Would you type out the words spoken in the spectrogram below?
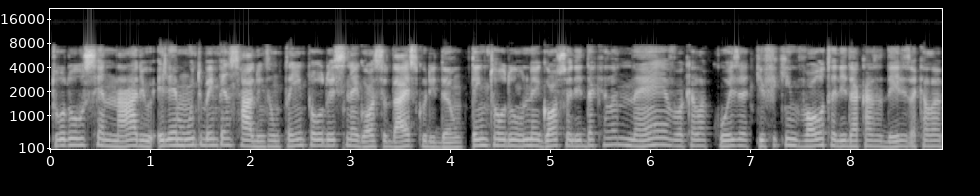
todo o cenário, ele é muito bem pensado. Então tem todo esse negócio da escuridão, tem todo o negócio ali daquela névoa, aquela coisa que fica em volta ali da casa deles, aquela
